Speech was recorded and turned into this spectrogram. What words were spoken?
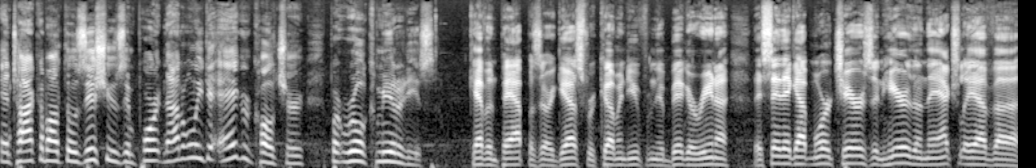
and talk about those issues important not only to agriculture, but rural communities. Kevin Paap is our guest. We're coming to you from the big arena. They say they got more chairs in here than they actually have uh,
